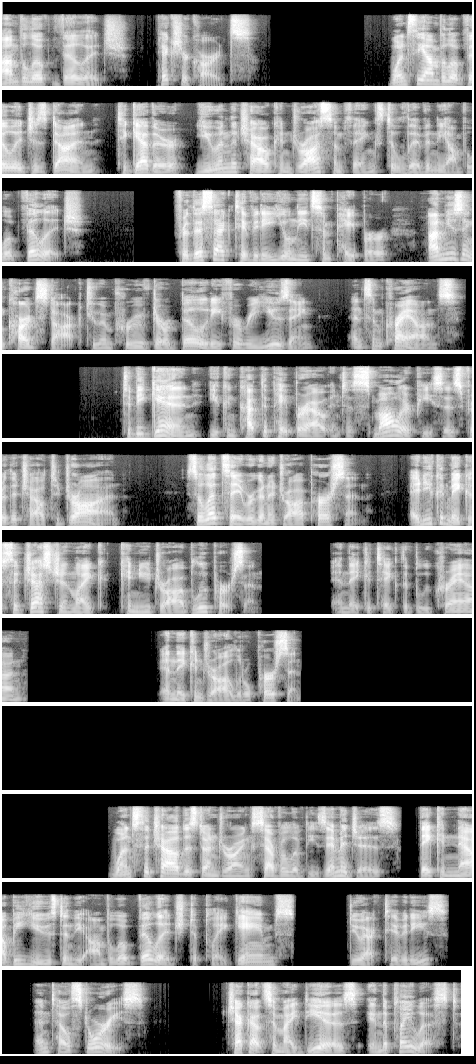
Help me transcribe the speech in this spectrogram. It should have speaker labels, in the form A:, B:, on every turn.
A: Envelope Village Picture Cards. Once the Envelope Village is done, together you and the child can draw some things to live in the Envelope Village. For this activity, you'll need some paper. I'm using cardstock to improve durability for reusing and some crayons. To begin, you can cut the paper out into smaller pieces for the child to draw on. So let's say we're going to draw a person. And you could make a suggestion like, can you draw a blue person? And they could take the blue crayon and they can draw a little person. Once the child is done drawing several of these images, they can now be used in the envelope village to play games, do activities, and tell stories. Check out some ideas in the playlist.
